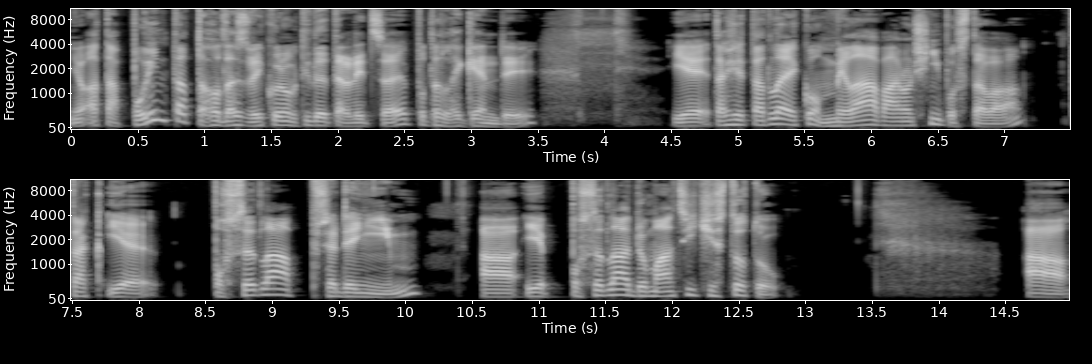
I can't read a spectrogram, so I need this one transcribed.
Jo, a ta pointa tohohle zvyku, no, této tradice, podle legendy, je ta, že tahle jako milá vánoční postava, tak je posedlá předením a je posedlá domácí čistotou. A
